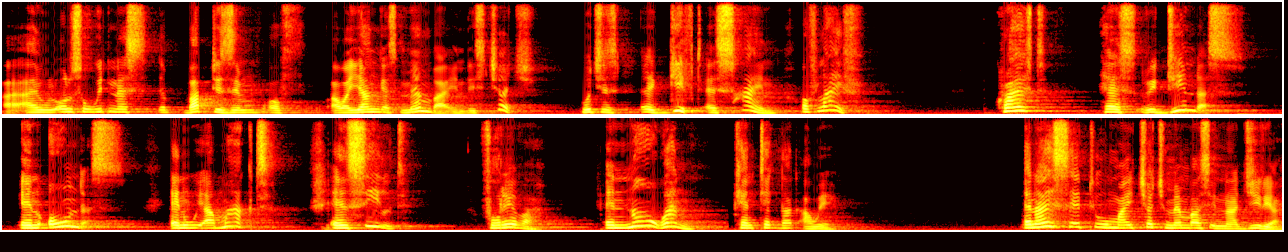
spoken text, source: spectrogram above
I will also witness the baptism of our youngest member in this church, which is a gift, a sign of life. Christ has redeemed us and owned us, and we are marked and sealed forever. And no one can take that away. And I said to my church members in Nigeria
